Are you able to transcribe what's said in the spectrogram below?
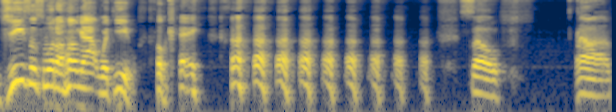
Jesus would have hung out with you. Okay, so uh,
